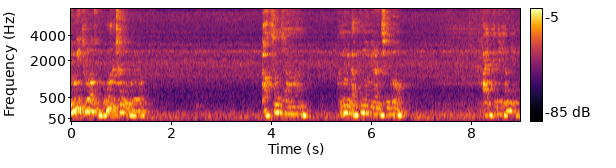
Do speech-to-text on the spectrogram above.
여기 들어가서 뭐를 찾는 거예요? 박 선장, 그 놈이 나쁜 놈이라는 증거. 아니 근데 형님,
